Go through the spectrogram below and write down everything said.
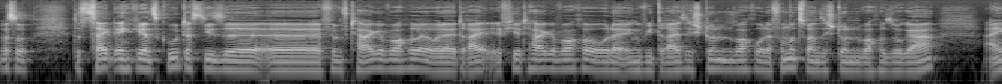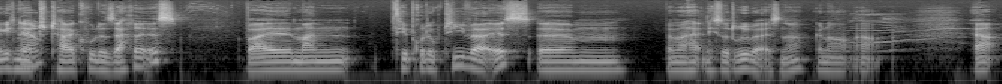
Achso, das zeigt eigentlich ganz gut, dass diese äh, 5-Tage-Woche oder 4-Tage-Woche oder irgendwie 30-Stunden-Woche oder 25-Stunden-Woche sogar eigentlich eine ja. total coole Sache ist, weil man viel produktiver ist, ähm, wenn man halt nicht so drüber ist, ne? Genau, ja. Ja,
